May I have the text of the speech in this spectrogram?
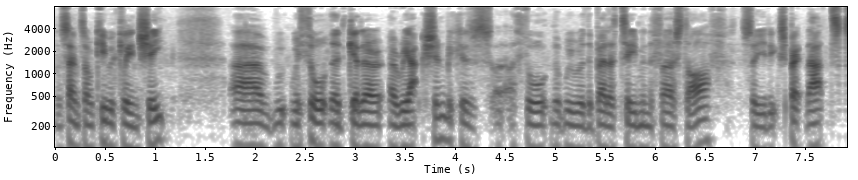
at the same time keep a clean sheet. Uh, we, we, thought they'd get a, a, reaction because I thought that we were the better team in the first half, so you'd expect that.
